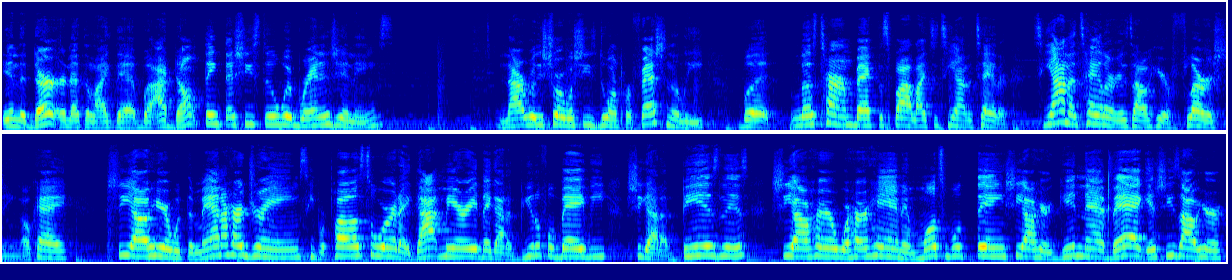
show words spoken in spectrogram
in the dirt or nothing like that, but I don't think that she's still with Brandon Jennings. Not really sure what she's doing professionally, but let's turn back the spotlight to Teyana Taylor. Teyana Taylor is out here flourishing, okay? She out here with the man of her dreams. He proposed to her. They got married. They got a beautiful baby. She got a business. She out here with her hand in multiple things. She out here getting that bag and she's out here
